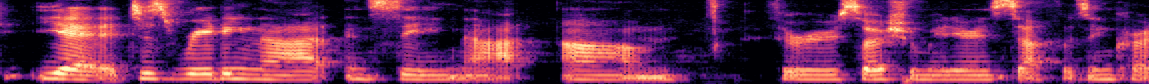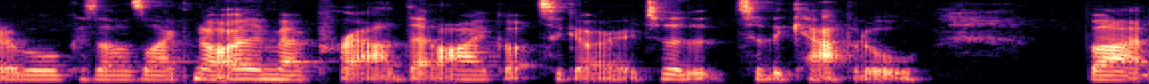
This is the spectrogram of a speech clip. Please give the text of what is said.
yeah, just reading that and seeing that um, through social media and stuff was incredible because I was like, not only am I proud that I got to go to the, to the capital, but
